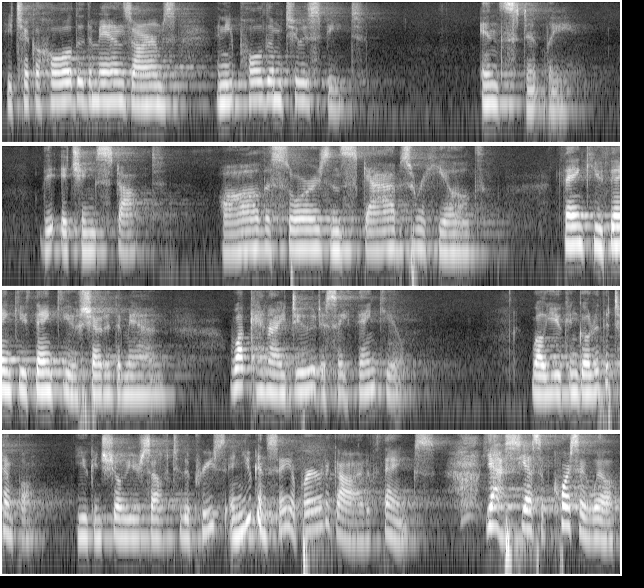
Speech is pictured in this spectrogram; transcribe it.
he took a hold of the man's arms, and he pulled him to his feet. Instantly, the itching stopped. All the sores and scabs were healed. Thank you, thank you, thank you, shouted the man. What can I do to say thank you? Well, you can go to the temple. You can show yourself to the priest, and you can say a prayer to God of thanks. Yes, yes, of course I will.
